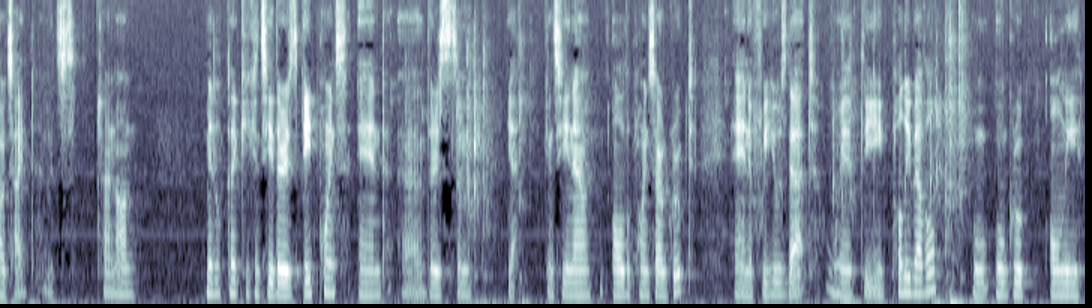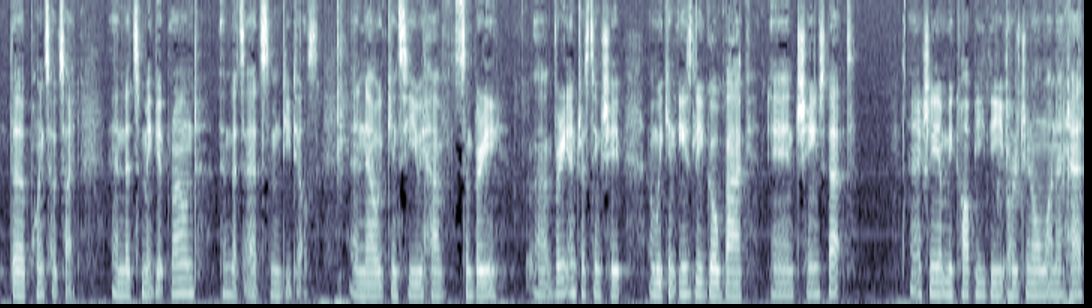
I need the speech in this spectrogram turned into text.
outside. Let's turn on middle click. You can see there's eight points and uh, there's some, yeah, you can see now all the points are grouped. And if we use that with the poly bevel, we'll, we'll group only the points outside. And let's make it round and let's add some details. And now we can see we have some very, uh, very interesting shape and we can easily go back and change that. Actually, let me copy the original one I had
